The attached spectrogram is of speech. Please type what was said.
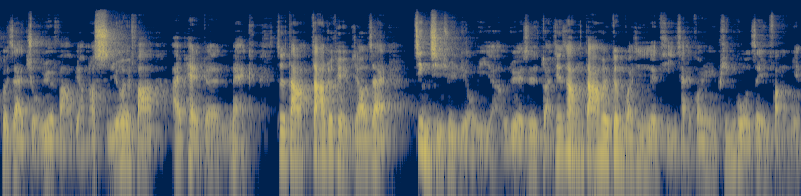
会在九月发表，然后十月会发 iPad 跟 Mac，这大大家就可以比较在近期去留意啊。我觉得也是短线上大家会更关心一些题材，关于苹果这一方面。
